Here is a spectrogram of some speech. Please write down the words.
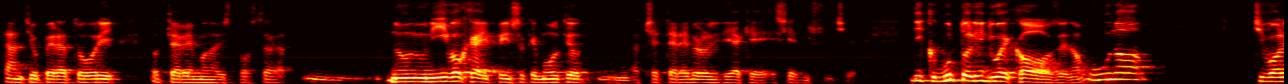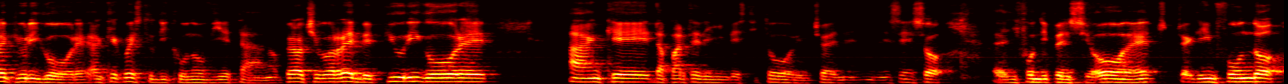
tanti operatori otterremo una risposta mh, non univoca e penso che molti mh, accetterebbero l'idea che sia difficile. Dico, butto lì due cose. No? Uno, ci vuole più rigore, anche questo dico un'ovvietà, no? però ci vorrebbe più rigore anche da parte degli investitori, cioè nel, nel senso eh, di fondi pensione, cioè in fondo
